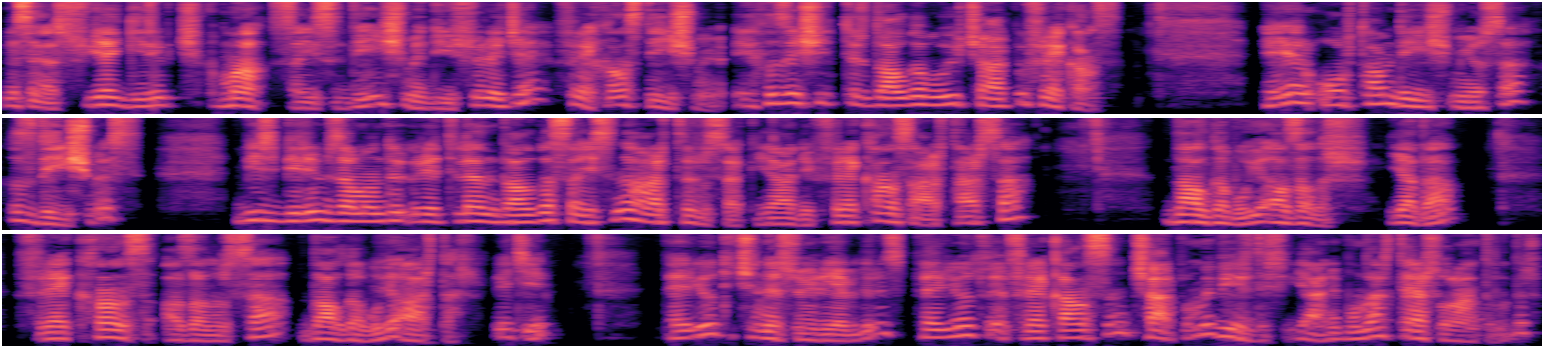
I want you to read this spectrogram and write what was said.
mesela suya girip çıkma sayısı değişmediği sürece frekans değişmiyor. E, hız eşittir dalga boyu çarpı frekans. Eğer ortam değişmiyorsa hız değişmez. Biz birim zamanda üretilen dalga sayısını artırırsak yani frekans artarsa dalga boyu azalır. Ya da frekans azalırsa dalga boyu artar. Peki periyot için ne söyleyebiliriz? Periyot ve frekansın çarpımı birdir. Yani bunlar ters orantılıdır.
